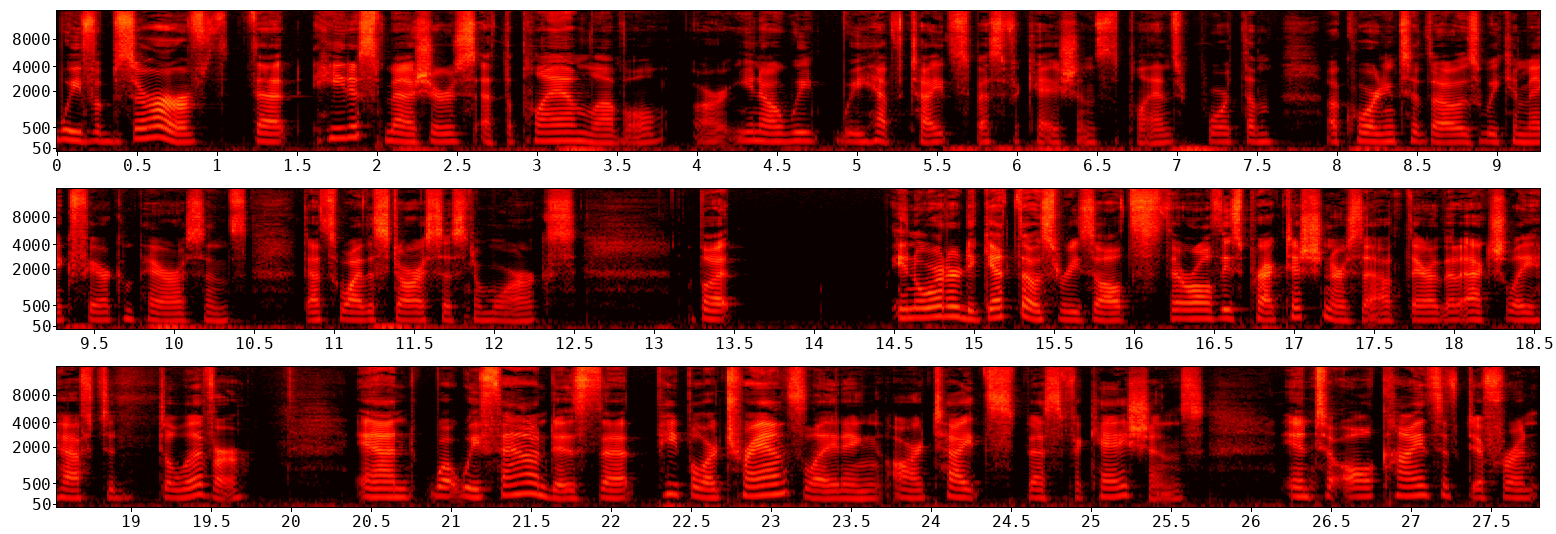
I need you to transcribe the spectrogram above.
We've observed that HEDIS measures at the plan level are, you know, we, we have tight specifications. The plans report them according to those. We can make fair comparisons. That's why the STAR system works. But in order to get those results, there are all these practitioners out there that actually have to deliver. And what we found is that people are translating our tight specifications into all kinds of different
